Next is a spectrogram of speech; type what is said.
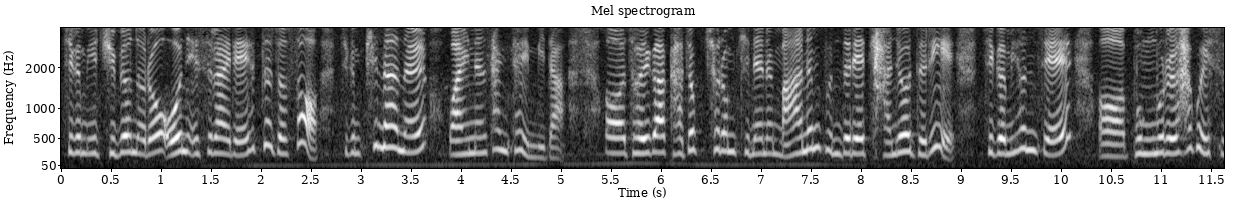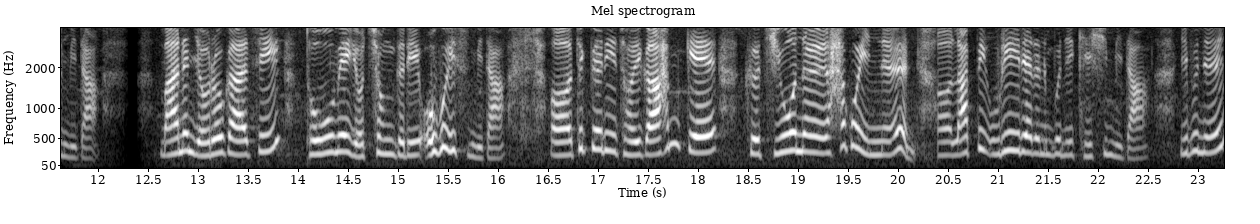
지금 이 주변으로 온 이스라엘에 흩어져서 지금 피난을 와 있는 상태입니다. 어, 저희가 가족처럼 지내는 많은 분들의 자녀들이 지금 현재 어, 복무를 하고 있습니다. 많은 여러 가지 도움의 요청들이 오고 있습니다. 어, 특별히 저희가 함께 그 지원을 하고 있는 어, 라삐 우리일이라는 분이 계십니다. 이분은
